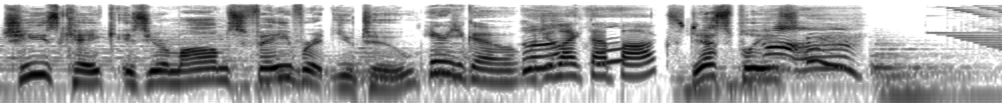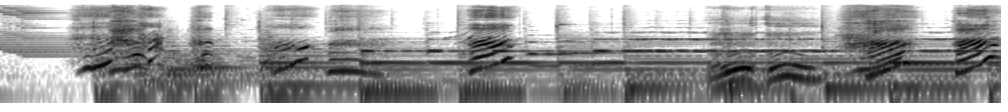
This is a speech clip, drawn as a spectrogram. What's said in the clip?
Cheesecake is your mom's favorite, you two. Here you go. Would you like that box? Yes, please. Huh? Mm-mm. Huh? Huh?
